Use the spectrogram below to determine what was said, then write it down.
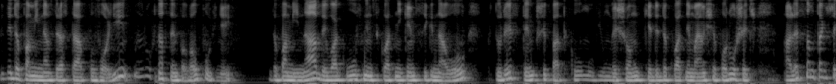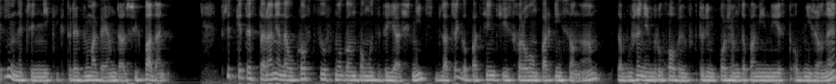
Gdy dopamina wzrastała powoli, ruch następował później. Dopamina była głównym składnikiem sygnału, który w tym przypadku mówił myszom, kiedy dokładnie mają się poruszyć, ale są także inne czynniki, które wymagają dalszych badań. Wszystkie te starania naukowców mogą pomóc wyjaśnić, dlaczego pacjenci z chorobą Parkinsona, zaburzeniem ruchowym, w którym poziom dopaminy jest obniżony,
